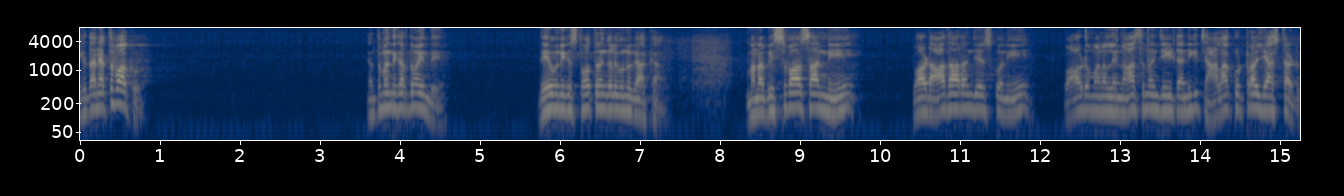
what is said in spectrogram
ఇక దాన్ని ఎత్తబాకు. ఎంతమందికి అర్థమైంది? దేవునికి స్తోత్రం కలుగును గాక. మన విశ్వాసాన్ని వాడు ఆధారం చేసుకొని వాడు మనల్ని నాశనం చేయడానికి చాలా కుట్రలు చేస్తాడు.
